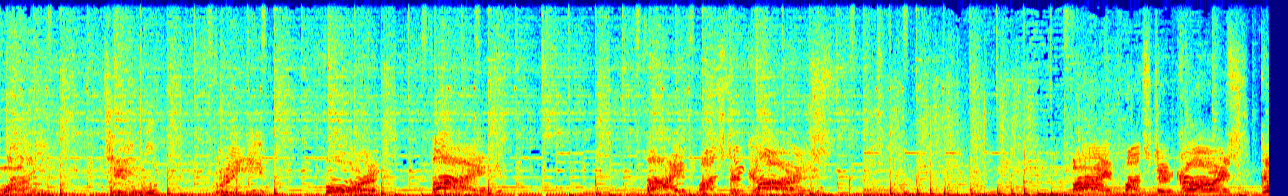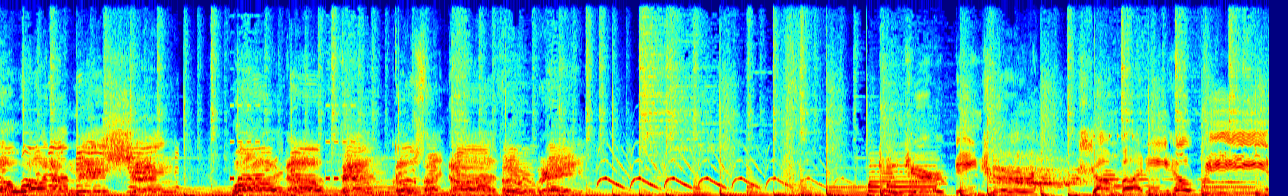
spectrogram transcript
One, two, three, monster cars go on a mission. One of them goes another way. Danger, danger, somebody help me!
